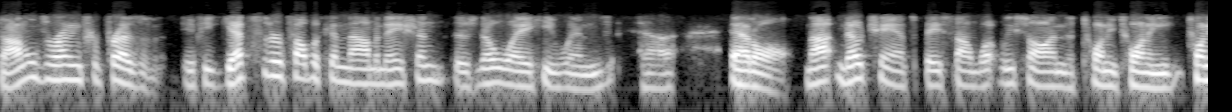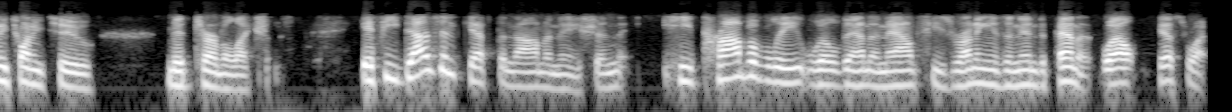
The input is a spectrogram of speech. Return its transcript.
Donald's running for president. If he gets the Republican nomination, there's no way he wins uh, at all. Not no chance based on what we saw in the 2020 2022 midterm elections. If he doesn't get the nomination, he probably will then announce he's running as an independent. Well, guess what?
